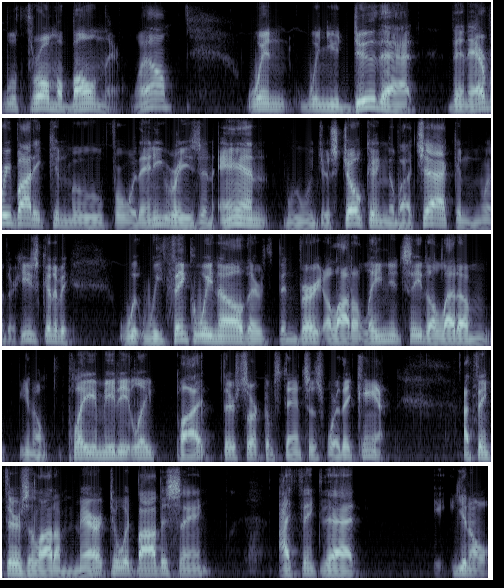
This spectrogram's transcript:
we'll throw them a bone there. Well, when when you do that, then everybody can move for with any reason. And we were just joking about Jack and whether he's going to be. We, we think we know there's been very a lot of leniency to let them you know play immediately, but there's circumstances where they can't. I think there's a lot of merit to what Bob is saying. I think that you know,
